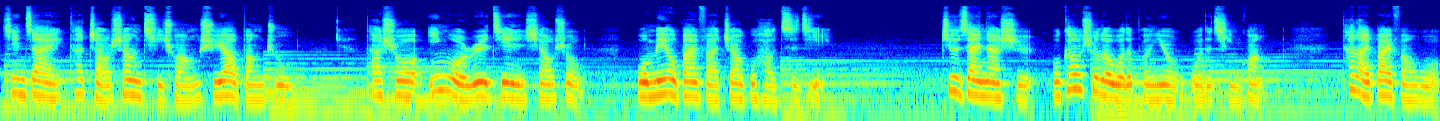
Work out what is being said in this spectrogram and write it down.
现在他早上起床需要帮助。他说：“因我日渐消瘦，我没有办法照顾好自己。”就在那时，我告诉了我的朋友我的情况。他来拜访我，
